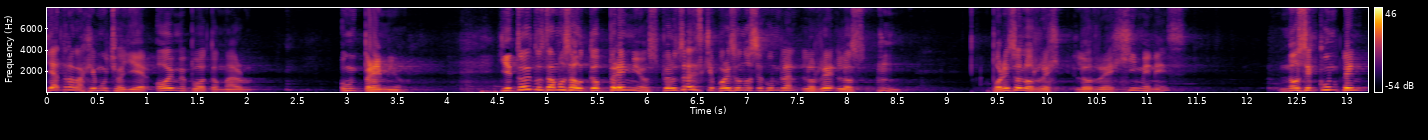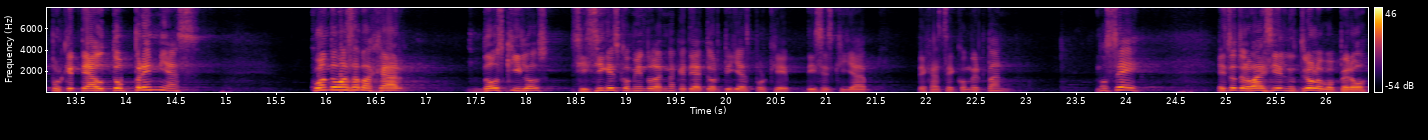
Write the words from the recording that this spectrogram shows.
ya trabajé mucho ayer, hoy me puedo tomar un premio. Y entonces nos damos autopremios, pero sabes que por eso no se cumplan los, por eso los, los regímenes no se cumplen porque te autopremias. ¿Cuándo vas a bajar dos kilos si sigues comiendo la misma cantidad de tortillas porque dices que ya dejaste de comer pan? No sé, esto te lo va a decir el nutriólogo, pero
